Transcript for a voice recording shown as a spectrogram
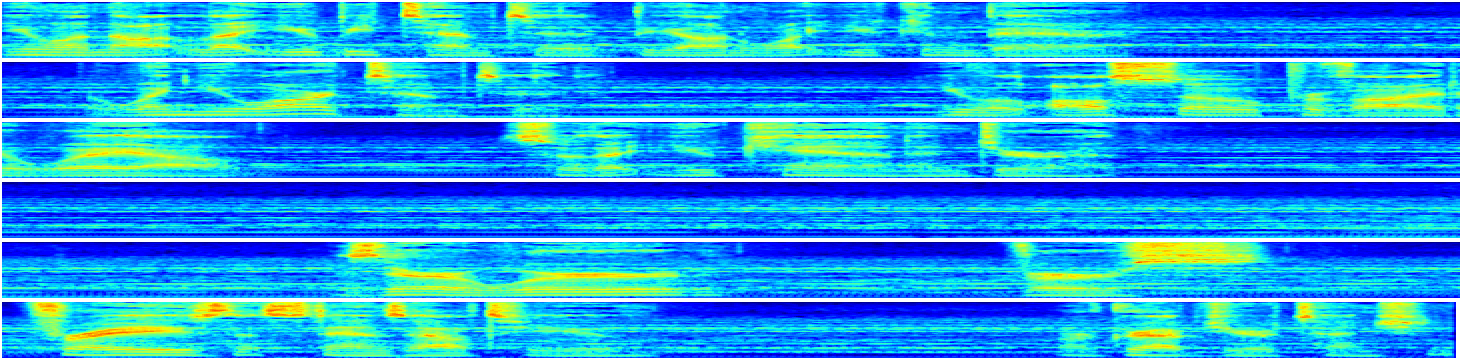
He will not let you be tempted beyond what you can bear. But when you are tempted, he will also provide a way out so that you can endure it. Is there a word, verse, phrase that stands out to you or grabbed your attention?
